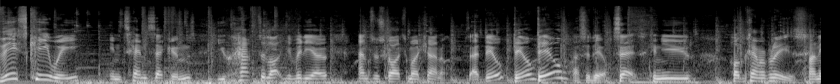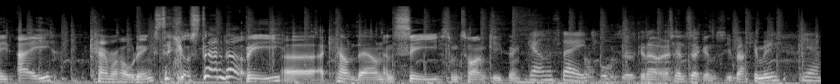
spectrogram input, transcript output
this kiwi in 10 seconds, you have to like the video and subscribe to my channel. Is that a deal? Deal? Deal? That's a deal. Says, can you hold the camera please? I need A, camera holding, stick your stand up. B, uh, a countdown, and C, some timekeeping. Get on the stage. Forward to get out. 10 seconds. You backing me? Yeah.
